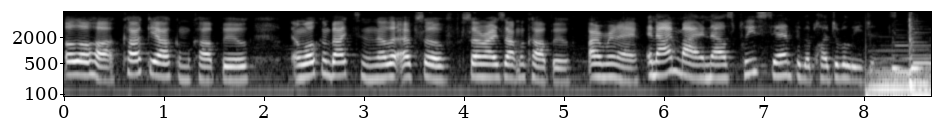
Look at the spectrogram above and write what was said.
Aloha, kakahiaka Mokapu, and welcome back to another episode of Sunrise at Mokapu. I'm Renee. And I'm Maya Nels. Please stand for the Pledge of Allegiance.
